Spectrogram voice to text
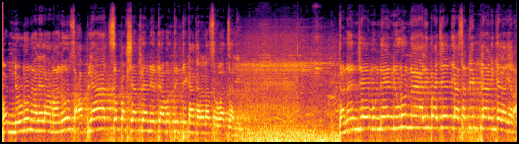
पण निवडून आलेला माणूस आपल्याच पक्षातल्या नेत्यावरती टीका करायला सुरुवात झाली. धनंजय मुंडे निवडून नाही आली पाहिजेत यासाठी प्लॅन केला गेला.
